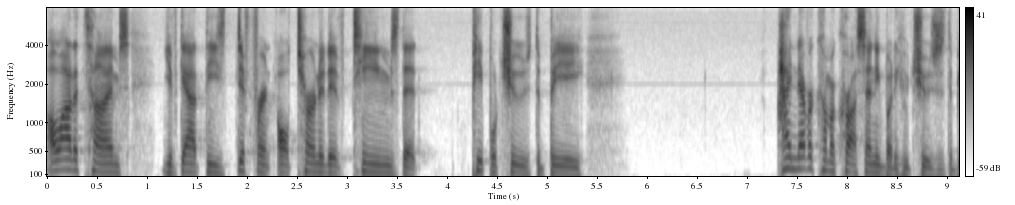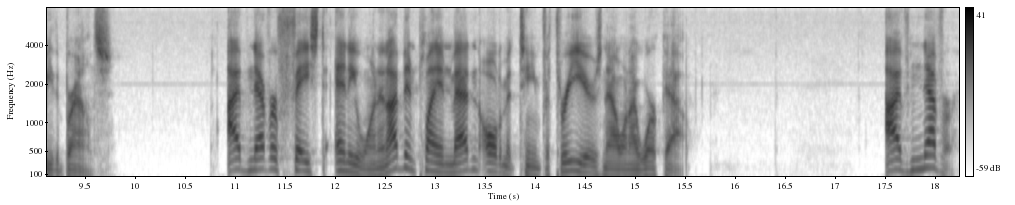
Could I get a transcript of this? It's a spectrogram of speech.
a lot of times You've got these different alternative teams that people choose to be. I never come across anybody who chooses to be the Browns. I've never faced anyone, and I've been playing Madden Ultimate Team for three years now when I work out. I've never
